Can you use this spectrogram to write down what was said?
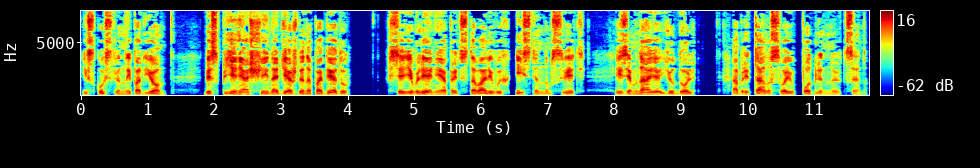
искусственный подъем, без пьянящей надежды на победу, все явления представали в их истинном свете, и земная юдоль обретала свою подлинную цену.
